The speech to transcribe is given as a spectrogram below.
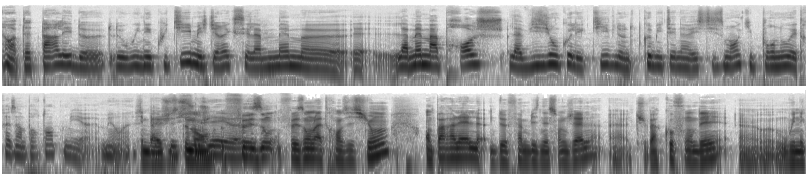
On va peut-être parler de, de, Win Equity, mais je dirais que c'est la même, la même approche, la vision collective de notre comité d'investissement qui pour nous est très importante, mais, mais et bah justement, faisons, faisons la transition. En parallèle de Femme Business Angel, euh, tu vas cofonder euh, Win.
